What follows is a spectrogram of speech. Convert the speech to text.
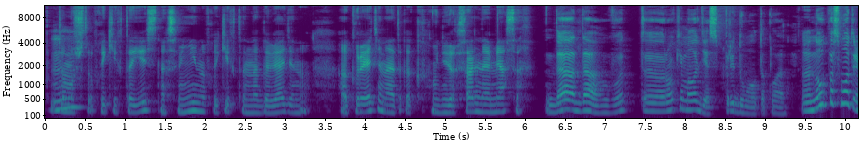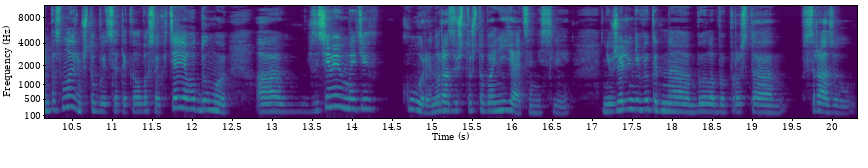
Потому Мгм. что в каких-то есть на свинину, в каких-то на говядину. А курятина это как универсальное мясо. Да, да, вот э, Рокки молодец, придумал такое. Э, Ну, посмотрим, посмотрим, что будет с этой колбасой. Хотя я вот думаю, а зачем им эти куры? Ну, разве что, чтобы они яйца несли. Неужели невыгодно было бы просто сразу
